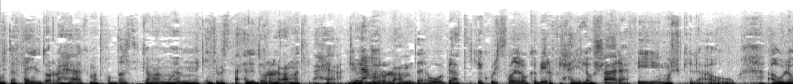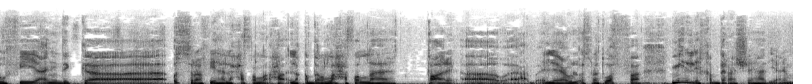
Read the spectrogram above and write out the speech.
وتفعيل دور الأحياء كما تفضلتي كمان مهم إنك أنت بتفعلي دور العمد في الأحياء لأن نعم. دور العمده هو بيعطيك كل صغيره وكبيره في الحي لو شارع فيه مشكلة أو أو لو في عندك آه، أسرة فيها لا حصل لا قدر الله حصل لها طارئ آه، اللي يعول الأسرة توفى مين اللي يخبر على الشيء هذا يعني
